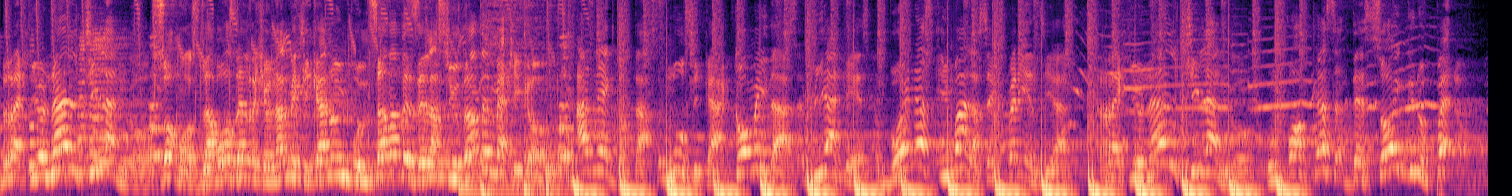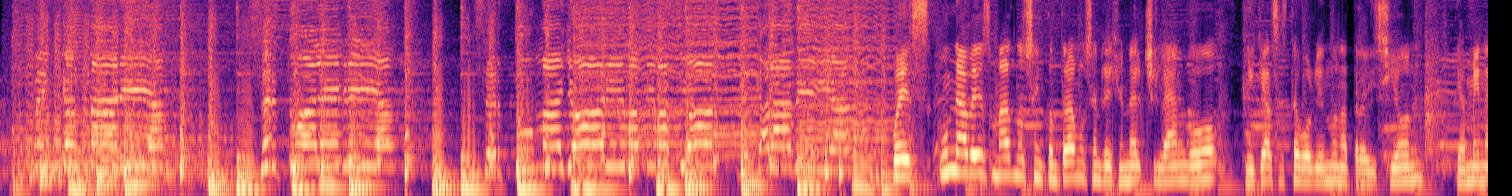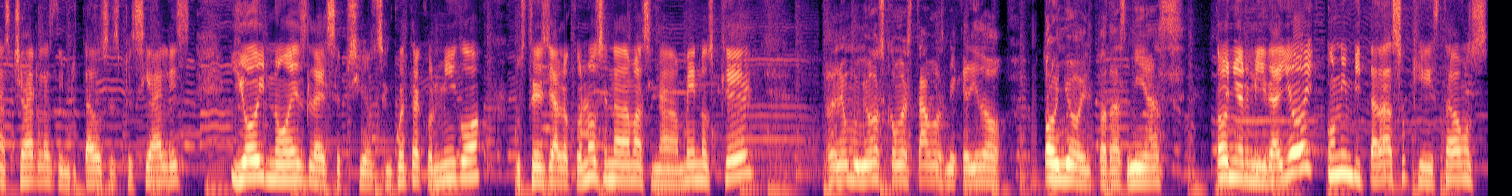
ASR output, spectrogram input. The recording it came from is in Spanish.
Regional Chilango. Somos la voz del regional mexicano impulsada desde la Ciudad de México. Anécdotas, música, comidas, viajes, buenas y malas experiencias. Regional Chilango, un podcast de Soy Grupero. Me encantaría Pues una vez más nos encontramos en Regional Chilango, que ya se está volviendo una tradición de amenas charlas de invitados especiales y hoy no es la excepción. Se encuentra conmigo, ustedes ya lo conocen, nada más y nada menos que René Muñoz, ¿cómo estamos, mi querido Toño, el Todas Mías? Toño Hermida. Y hoy un invitadazo que estábamos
